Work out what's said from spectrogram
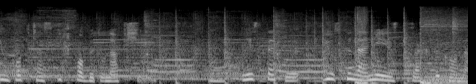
im podczas ich pobytu na wsi. Niestety, Justyna nie jest zachwycona.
